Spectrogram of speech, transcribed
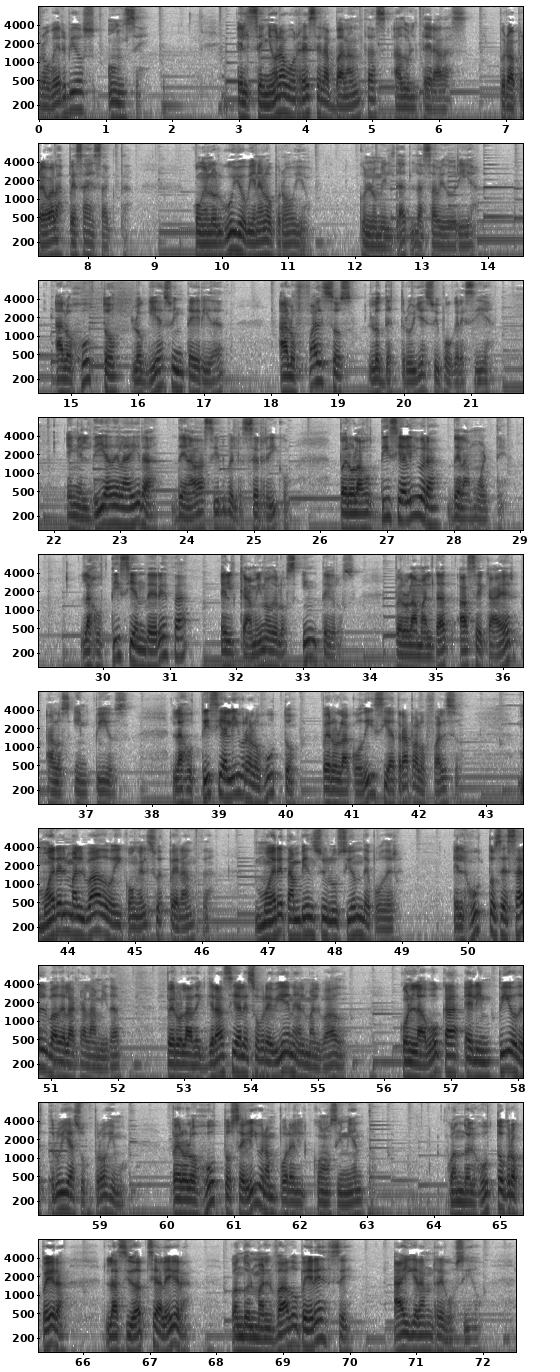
Proverbios 11 El Señor aborrece las balanzas adulteradas, pero aprueba las pesas exactas. Con el orgullo viene el oprobio, con la humildad la sabiduría. A los justos los guía su integridad, a los falsos los destruye su hipocresía. En el día de la ira de nada sirve el ser rico, pero la justicia libra de la muerte. La justicia endereza el camino de los íntegros, pero la maldad hace caer a los impíos. La justicia libra a los justos, pero la codicia atrapa a los falsos. Muere el malvado y con él su esperanza. Muere también su ilusión de poder. El justo se salva de la calamidad, pero la desgracia le sobreviene al malvado. Con la boca el impío destruye a sus prójimos pero los justos se libran por el conocimiento. Cuando el justo prospera, la ciudad se alegra. Cuando el malvado perece, hay gran regocijo.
